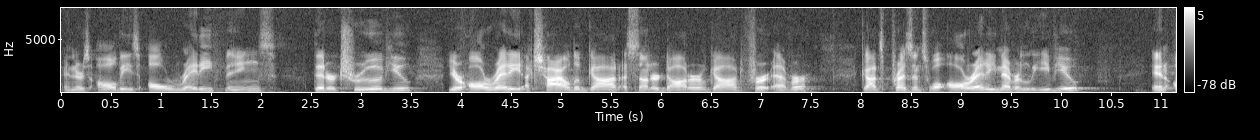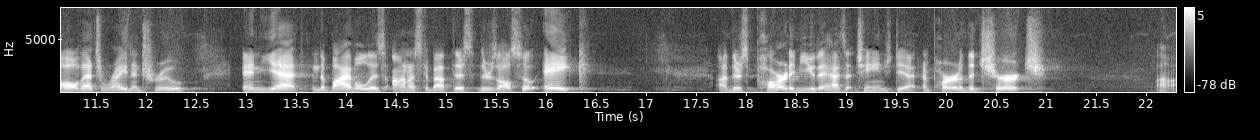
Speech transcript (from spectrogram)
And there's all these already things that are true of you you're already a child of God, a son or daughter of God forever. God's presence will already never leave you. And all that's right and true. And yet, and the Bible is honest about this, there's also ache. Uh, there's part of you that hasn't changed yet, and part of the church uh,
